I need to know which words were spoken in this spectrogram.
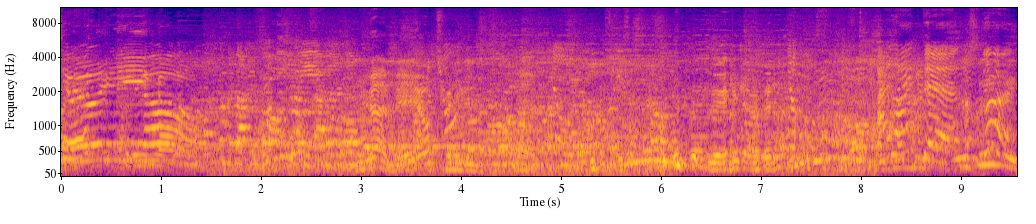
two, three, go. Good, video? It's really good. Great already. This. It's good.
